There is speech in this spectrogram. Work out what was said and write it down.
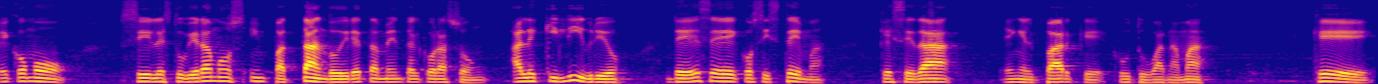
es como si le estuviéramos impactando directamente al corazón, al equilibrio de ese ecosistema que se da en el parque Cutubanamá, que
